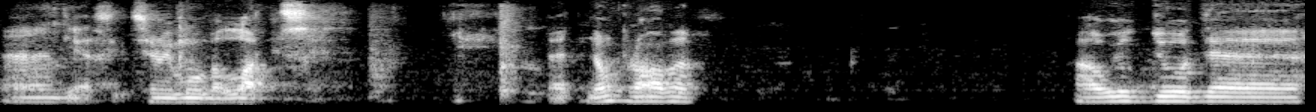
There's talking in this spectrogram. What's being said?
And yes it's remove a lot. But no problem. I will do the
